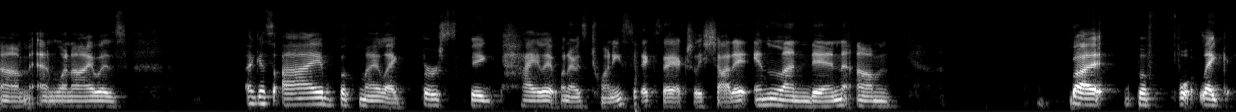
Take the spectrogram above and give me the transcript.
Um, and when I was, I guess I booked my like first big pilot when I was 26. I actually shot it in London. Um, but before, like,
